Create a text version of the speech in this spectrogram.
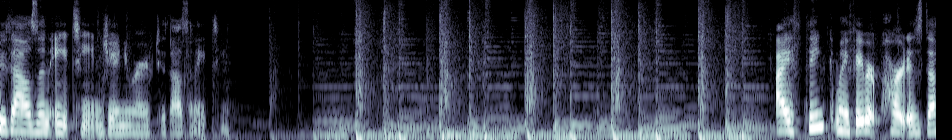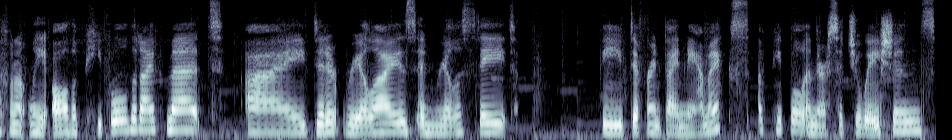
2018, January of 2018. I think my favorite part is definitely all the people that I've met. I didn't realize in real estate the different dynamics of people and their situations.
